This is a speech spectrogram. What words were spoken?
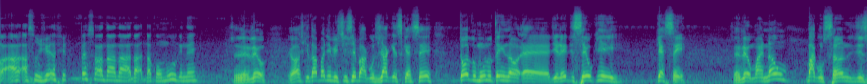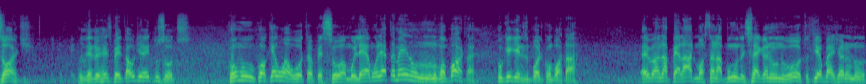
a, a sujeira fica com o pessoal da, da, da, da Comurg, né? Você entendeu? Eu acho que dá para dividir sem bagunça. Já que eles querem ser, todo mundo tem é, direito de ser o que quer ser. Entendeu? Mas não bagunçando, desordem. Entendeu? Respeitar o direito dos outros como qualquer uma outra pessoa, mulher. A mulher também não, não comporta. Por que, que eles não podem comportar? É andar pelado, mostrando a bunda, esfregando um no outro, aqui beijando no,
